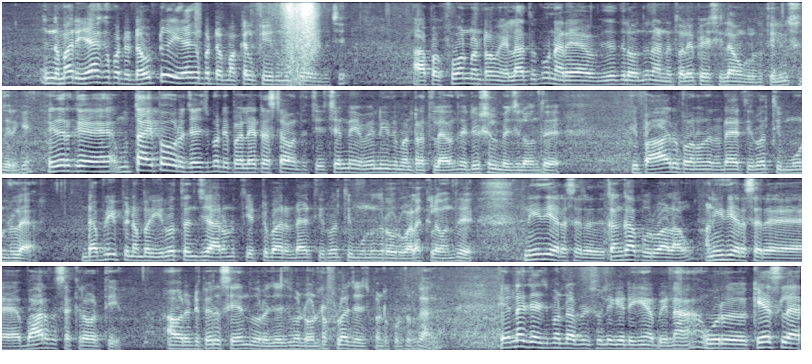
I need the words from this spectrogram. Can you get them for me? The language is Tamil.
இந்த மாதிரி ஏகப்பட்ட டவுட்டு ஏகப்பட்ட மக்களுக்கு இருந்துகிட்டே இருந்துச்சு. அப்போ ஃபோன் பண்ணுறவங்க எல்லாத்துக்கும் நிறைய விதத்தில் வந்து நான் தொலைபேசியில் அவங்களுக்கு தெளிவு செஞ்சுருக்கேன். இதற்கு முத்தாய்ப்போ ஒரு ஜட்ஜ்மெண்ட் இப்போ லேட்டஸ்ட்டாக வந்துச்சு. சென்னை உயர்நீதிமன்றத்தில் வந்து டிவிஷனல் பெஞ்சில் வந்து இப்போ ஆறு பதினொன்று ரெண்டாயிரத்தி இருபத்தி மூணில் டபிள்யூபி நம்பர் இருபத்தஞ்சி அறநூற்றி எட்டு பார் ரெண்டாயிரத்தி இருபத்தி மூணுங்கிற ஒரு வழக்கில் வந்து நீதியரசர் கங்கா பூர்வாலாவும் நீதியரசர் பாரத சக்கரவர்த்தி அவர் ரெண்டு பேரும் சேர்ந்து ஒரு ஜட்ஜ்மெண்ட் ஒண்டர்ஃபுல்லாக ஜட்ஜ்மெண்ட் கொடுத்துருக்காங்க. என்ன ஜட்ஜ்மெண்ட் அப்படின்னு சொல்லி கேட்டிங்க அப்படின்னா ஒரு கேஸில்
